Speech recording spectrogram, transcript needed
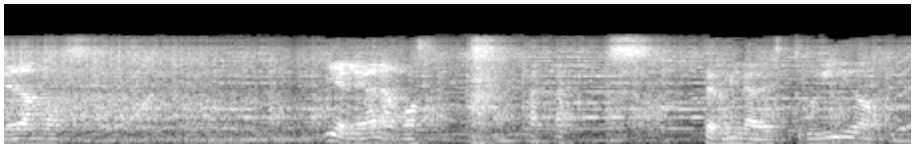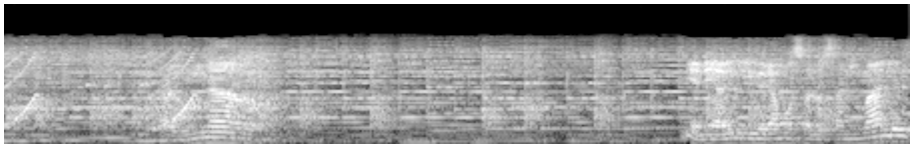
le damos. Bien le ganamos. Termina destruido. Arruinado. Bien y ahí liberamos a los animales.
